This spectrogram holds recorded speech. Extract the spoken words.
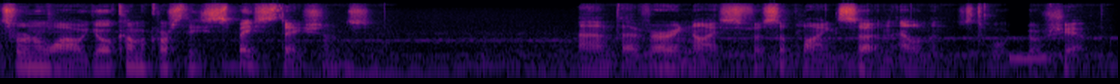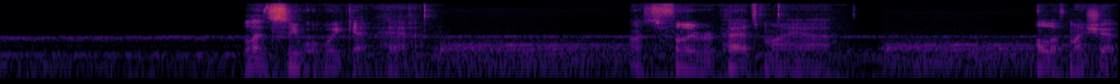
Once in a while, you'll come across these space stations, and they're very nice for supplying certain elements toward your ship. Let's see what we get here. Oh, it's fully repaired my uh, hull of my ship.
